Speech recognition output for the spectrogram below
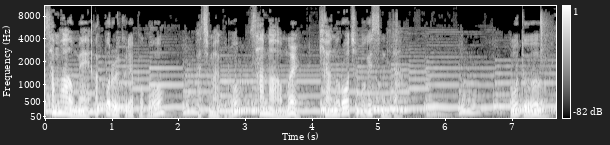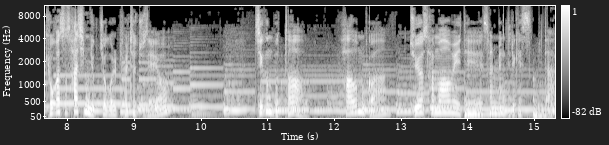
3화음의 악보를 그려보고 마지막으로 3화음을 피아노로 쳐보겠습니다. 모두 교과서 46쪽을 펼쳐주세요. 지금부터 화음과 주요 3화음에 대해 설명드리겠습니다.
